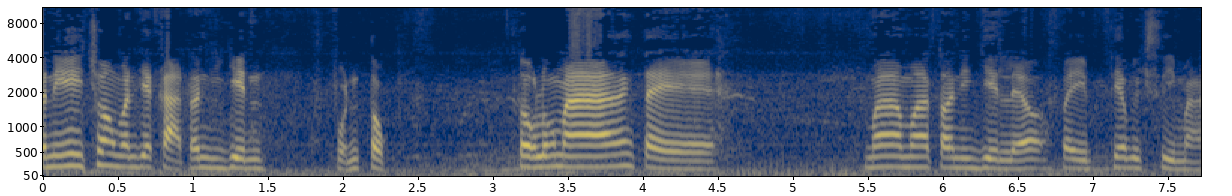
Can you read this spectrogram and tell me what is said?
อนนี้ช่วงบรรยากาศตอนเย็นฝนตก ตกลงมาตั้งแต่มามาตอนเย็นๆแล้วไปเที่ยววิกซีมา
